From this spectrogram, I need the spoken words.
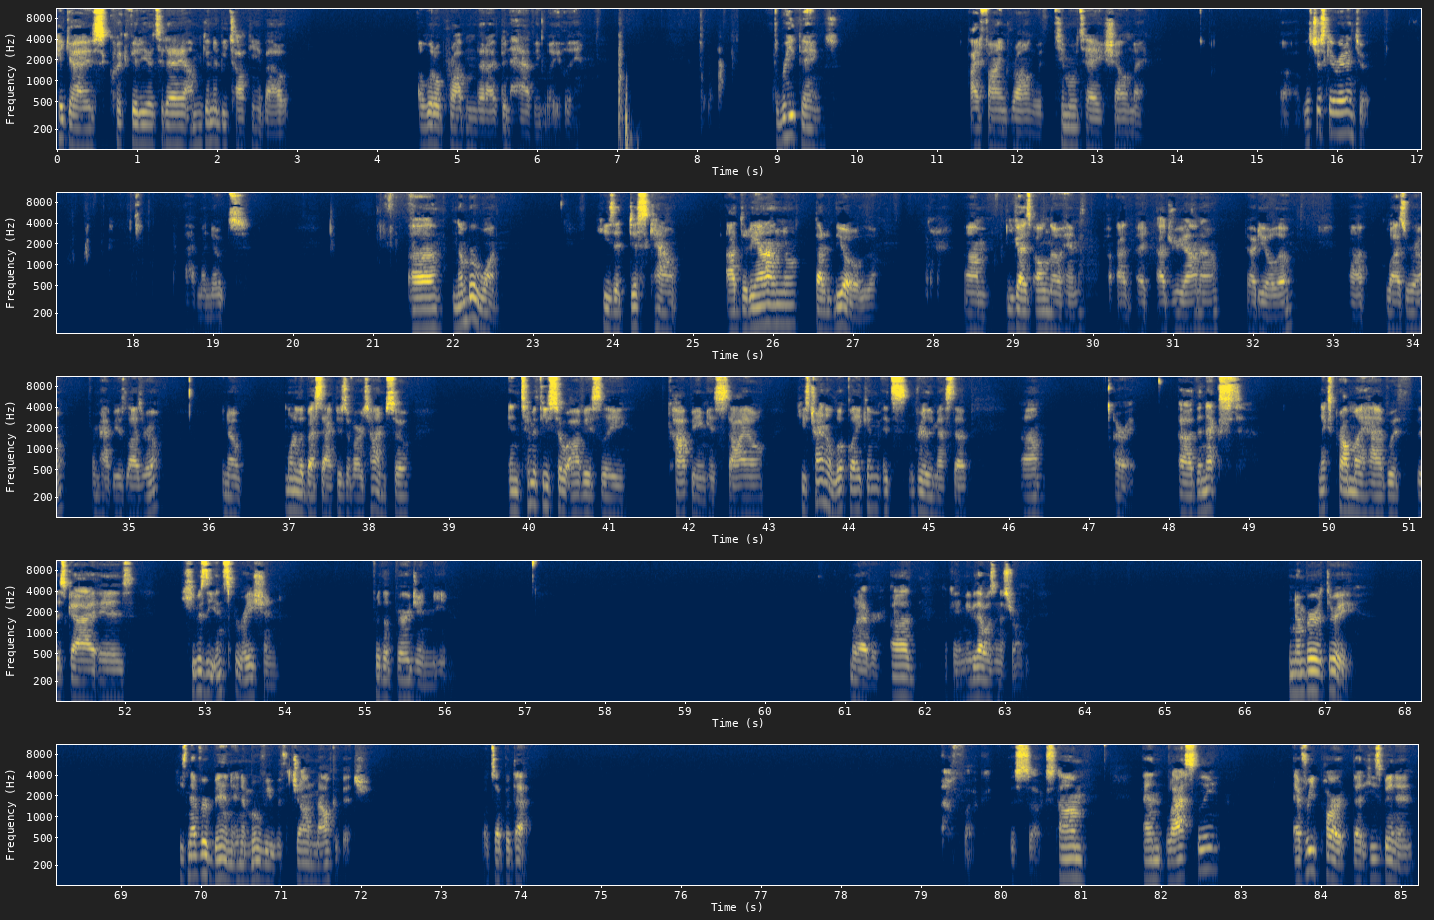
Hey guys, quick video today. I'm going to be talking about a little problem that I've been having lately. Three things I find wrong with Timothée Chalamet. Uh, let's just get right into it. I have my notes. Uh, number one, he's a discount Adriano Tardiolo. Um, you guys all know him, Ad- Ad- Adriano Tardiolo, uh, Lazzaro from Happy as Lazzaro. You know, one of the best actors of our time. So, and Timothy's so obviously copying his style. He's trying to look like him. It's really messed up. Um, all right. Uh, the next next problem I have with this guy is he was the inspiration for the Virgin meme. Whatever. Uh, okay, maybe that wasn't a strong one. Number three. He's never been in a movie with John Malkovich. What's up with that? Oh, fuck. This sucks. Um, and lastly, every part that he's been in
